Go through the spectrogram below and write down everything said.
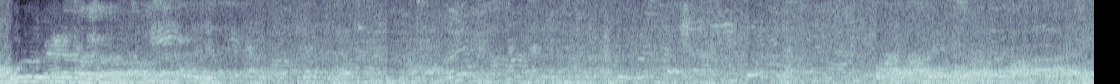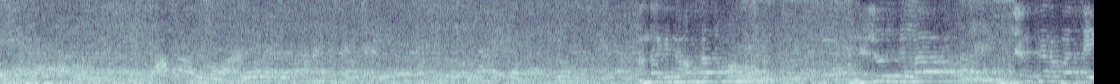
గూడూరు వెంకటేశ్వర గారు. అందరికీ నమస్కారం. నెల్లూరు జిల్లా జనసేన పార్టీ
